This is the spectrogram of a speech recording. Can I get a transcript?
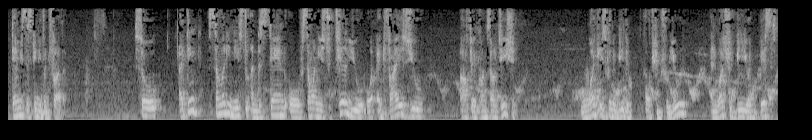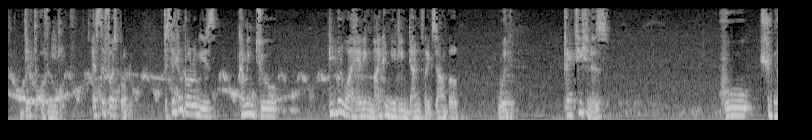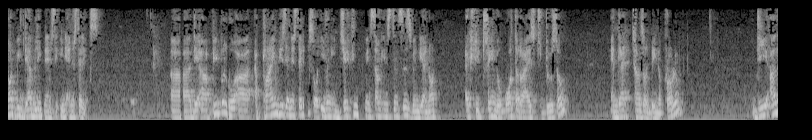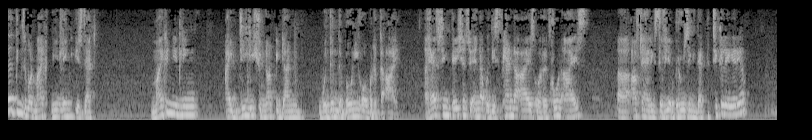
damage the skin even further. So I think somebody needs to understand, or someone needs to tell you or advise you after a consultation. What is going to be the option for you and what should be your best depth of needling. That's the first problem. The second problem is coming to people who are having microneedling done, for example, with practitioners who should not be dabbling in anesthetics. Uh, there are people who are applying these anesthetics or even injecting them in some instances when they are not actually trained or authorized to do so and that turns out being a problem. The other things about microneedling is that microneedling ideally should not be done within the bony orbit of the eye. I have seen patients who end up with these panda eyes or raccoon eyes uh, after having severe bruising in that particular area.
